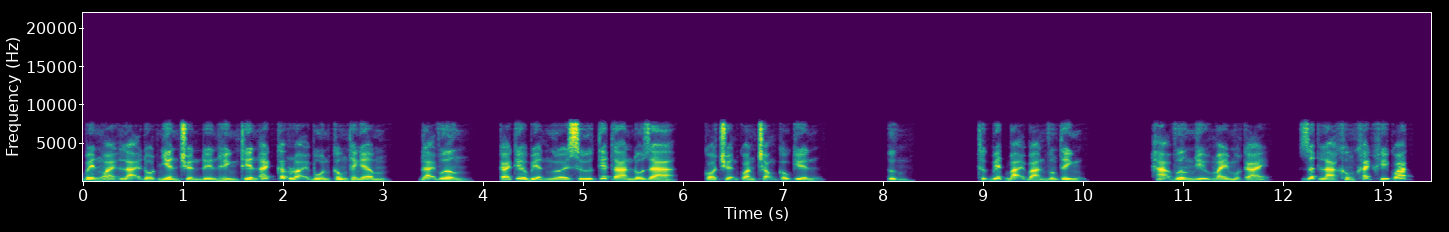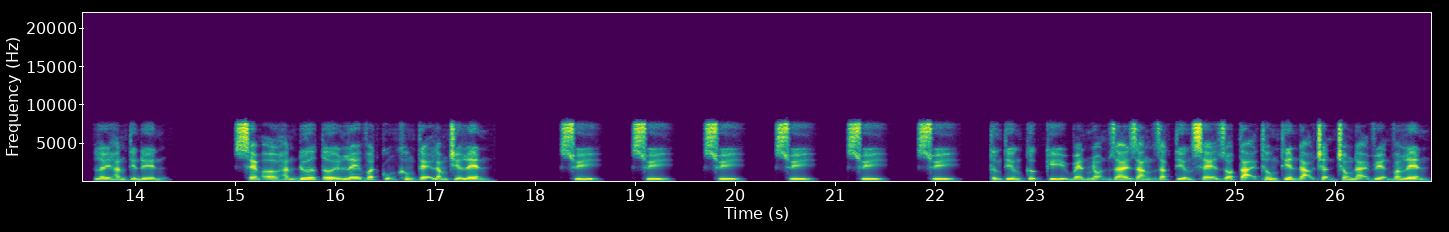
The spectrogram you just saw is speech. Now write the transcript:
Bên ngoài lại đột nhiên truyền đến hình thiên ách các loại bốn công thanh âm, đại vương, cái kia biển người sứ tiết an đô ra, có chuyện quan trọng cầu kiến. Ừm. Thực biết bại bản vương tính. Hạ vương nhíu mày một cái, rất là không khách khí quát, lấy hắn tiến đến. Xem ở hắn đưa tới lễ vật cũng không tệ lắm chia lên. Suy, suy, suy, suy, suy, suy, từng tiếng cực kỳ bén nhọn dài rằng giặc tiếng xé gió tại thông thiên đạo trận trong đại viện vang lên.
